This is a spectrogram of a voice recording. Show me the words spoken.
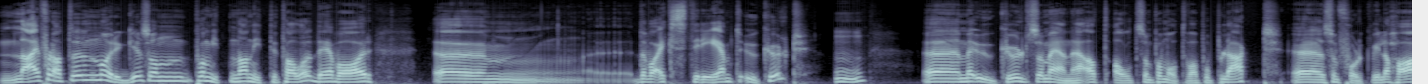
Nei, for at eh, Norge sånn på midten av 90-tallet, det var eh, Det var ekstremt ukult. Mm. Eh, med ukult så mener jeg at alt som på en måte var populært, eh, som folk ville ha,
